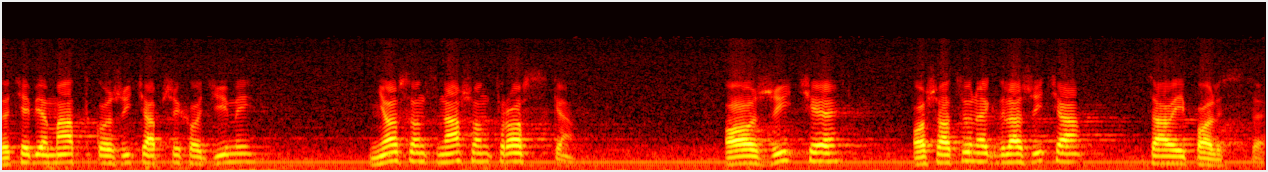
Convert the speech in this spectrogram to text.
Do Ciebie, Matko życia, przychodzimy niosąc naszą troskę o życie, o szacunek dla życia w całej Polsce.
